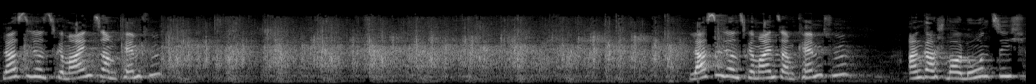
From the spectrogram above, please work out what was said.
Lassen Sie uns gemeinsam kämpfen. Lassen Sie uns gemeinsam kämpfen Engagement lohnt sich,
